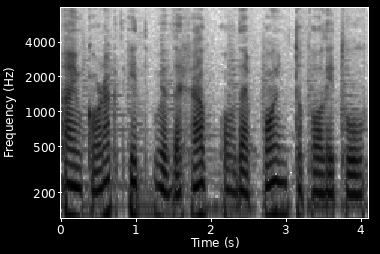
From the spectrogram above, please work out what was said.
I correct it with the help of the point to poly tool.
